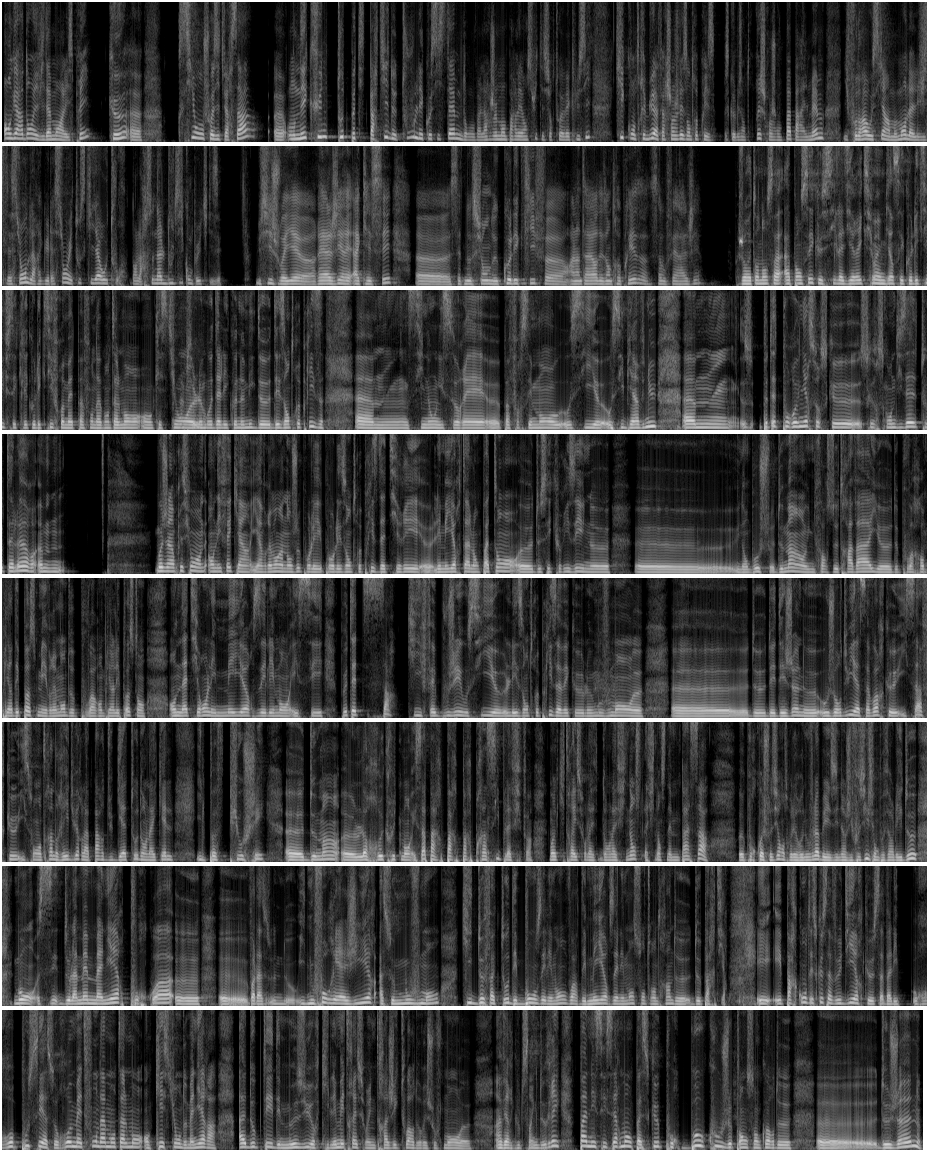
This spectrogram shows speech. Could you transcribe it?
En gardant évidemment à l'esprit que euh, si on choisit de faire ça, euh, on n'est qu'une toute petite partie de tout l'écosystème dont on va largement parler ensuite et surtout avec Lucie, qui contribue à faire changer les entreprises. Parce que les entreprises ne changeront pas par elles-mêmes. Il faudra aussi à un moment de la législation, de la régulation et tout ce qu'il y a autour, dans l'arsenal d'outils qu'on peut utiliser. Lucie, je voyais euh, réagir et acquiescer. Euh, cette notion de collectif à l'intérieur des entreprises, ça vous fait réagir? J'aurais tendance à, penser que si la direction aime bien ces collectifs, c'est que les collectifs remettent pas fondamentalement en question euh, le modèle économique de, des entreprises. Euh, sinon, ils seraient euh, pas forcément aussi aussi bienvenus. Peut-être pour revenir sur ce que sur ce qu'on disait tout à l'heure. Moi, j'ai l'impression, en, effet, qu'il y, a vraiment un enjeu pour les, entreprises d'attirer euh, les meilleurs talents, pas tant euh, de sécuriser une, euh, une embauche demain, une force de travail, de pouvoir remplir des postes, mais vraiment de pouvoir remplir les postes en attirant les meilleurs éléments. Et c'est peut-être ça qui fait bouger aussi euh, les entreprises avec euh, le mouvement euh, de, des jeunes aujourd'hui, à savoir qu'ils savent qu'ils sont en train de réduire la part du gâteau dans laquelle ils peuvent piocher demain leur recrutement. Et ça, par, principe, moi qui travaille dans la finance, la finance n'aime pas ça. pourquoi choisir entre les renouvelables et les énergies fossiles si on peut faire les deux? Bon, c'est de la même manière, pourquoi voilà, il nous faut réagir à ce mouvement qui, de facto, des bons éléments voire des meilleurs éléments sont en train de, partir. Et, par contre, est-ce que ça veut dire que ça va les repousser à se remettre fondamentalement en question de manière à adopter des mesures qui les mettraient sur une trajectoire de réchauffement 1,5 euh, degré Pas nécessairement, parce que pour beaucoup, je pense encore de, euh, de jeunes,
